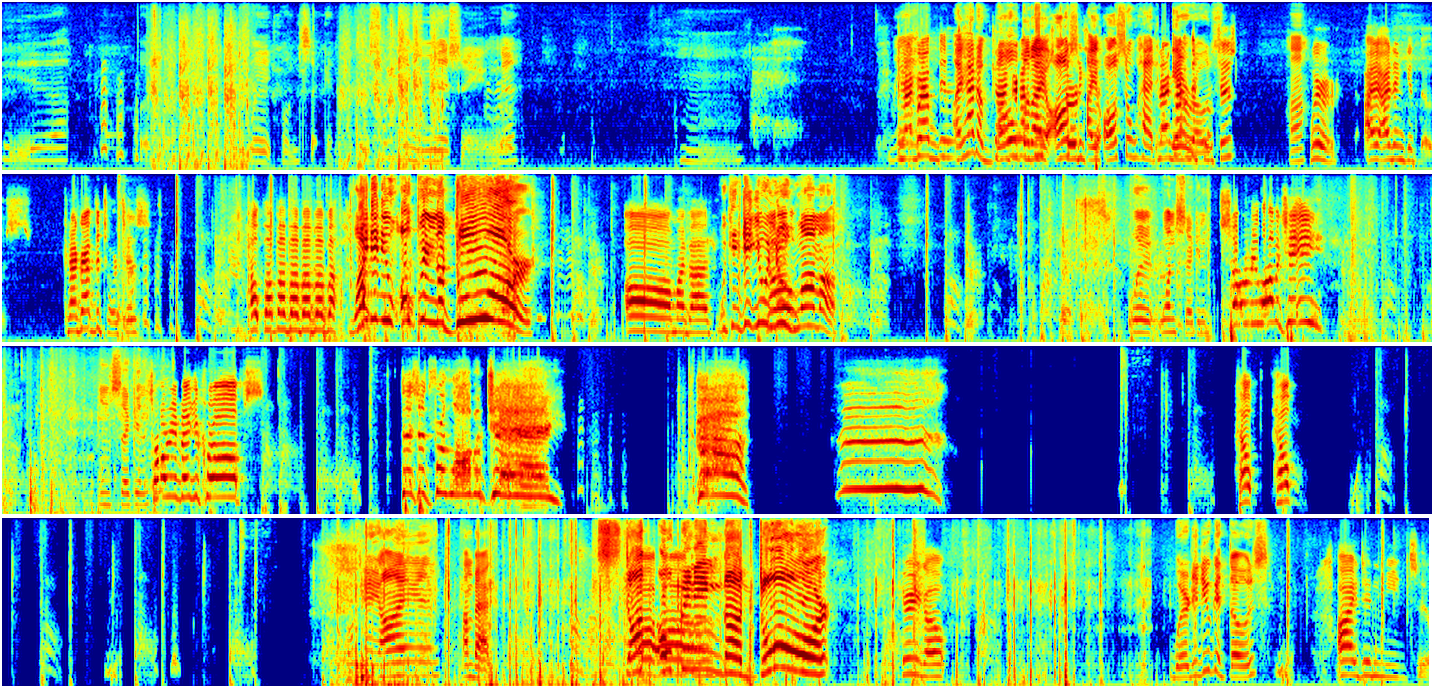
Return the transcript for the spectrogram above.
Yeah. But, uh, wait one second. There's something missing. Hmm. Can I grab this? I had a can I bow, but I also I also had Can I grab the arrows. torches? Huh? Weird. I I didn't get those. Can I grab the torches? Help! Help! Help! Help! Help! Help! help. Why did you open the door? Oh, my bad. We can get you a No. new llama. Wait one second. Sorry, Llama G. One second. Sorry about your crops. This is for G. Ah! Ah! Help! Help! Okay, I'm I'm back. Stop Uh, opening the door. Here you go. Where did you get those? I didn't mean to.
